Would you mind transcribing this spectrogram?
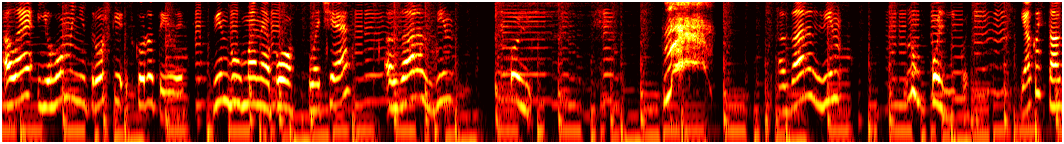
але його мені трошки скоротили. Він був в мене по плече, а зараз він полі. А зараз він ну, полікоть. Якось так.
